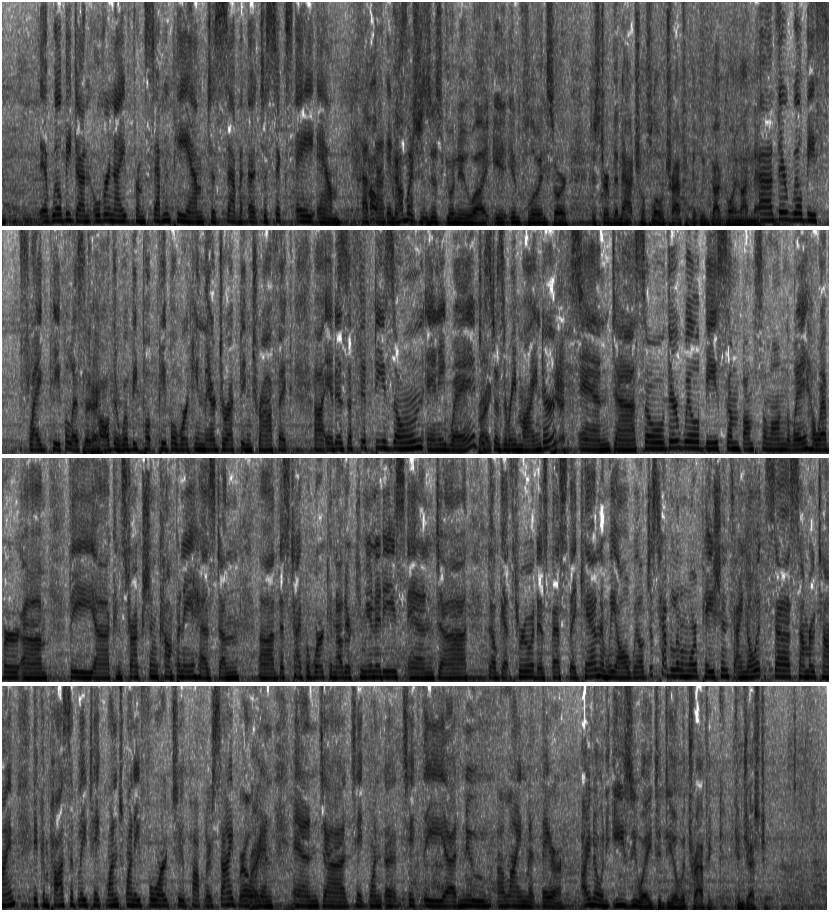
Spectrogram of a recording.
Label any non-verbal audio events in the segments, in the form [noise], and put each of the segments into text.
it will be done overnight from 7 p.m. to 7 uh, to 6 a.m. at how, that intersection. How much is this going to uh, influence or disturb the natural flow of traffic that we've got going on now? Uh, there will be flag people, as they're okay. called. There will be people working there directing traffic. Uh, it is a 50 zone anyway, just right. as a reminder. Yes. And uh, so there will be some bumps along the way. However, um, the uh, construction company has done uh, this type of work in other communities, and uh, they'll get through it as best they can, and we all will. Just have a little more patience. I know it's uh, summertime. You can possibly take 124 to Poplar Side Road right. and and take take one, uh, take the uh, new alignment there. I know an easy way to deal with traffic congestion.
